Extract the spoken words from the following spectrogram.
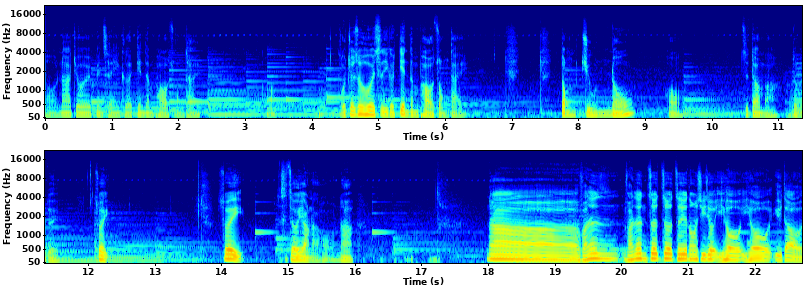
哦，那就会变成一个电灯泡状态，哦，我就是会是一个电灯泡状态，Don't you know？哦，知道吗？对不对？所以所以是这样的哈，那。那反正反正这这这些东西就以后以后遇到，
